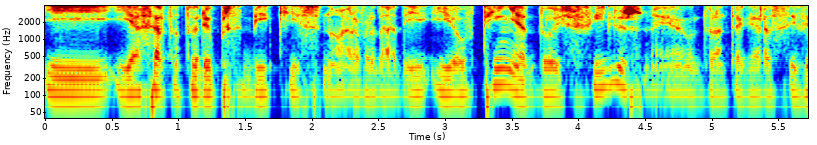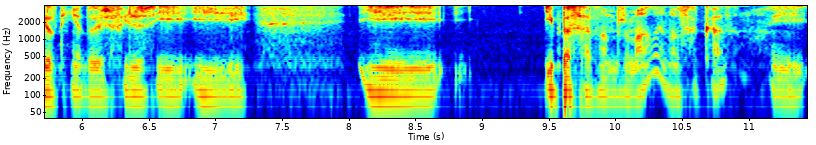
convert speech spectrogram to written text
E, e a certa altura eu percebi que isso não era verdade. E, e eu tinha dois filhos, né? Durante a Guerra Civil tinha dois filhos e, e, e passávamos mal em nossa casa. E,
